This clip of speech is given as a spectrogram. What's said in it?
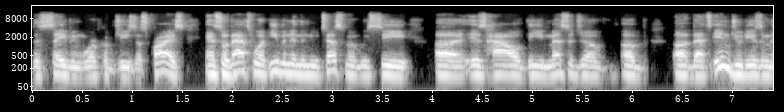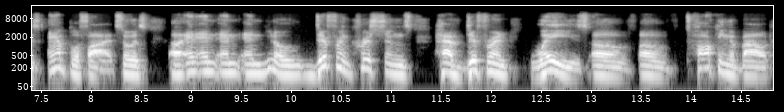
the saving work of Jesus Christ. And so that's what even in the New Testament we see uh, is how the message of of uh, that's in Judaism is amplified. So it's uh, and and and and you know different Christians have different ways of of talking about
